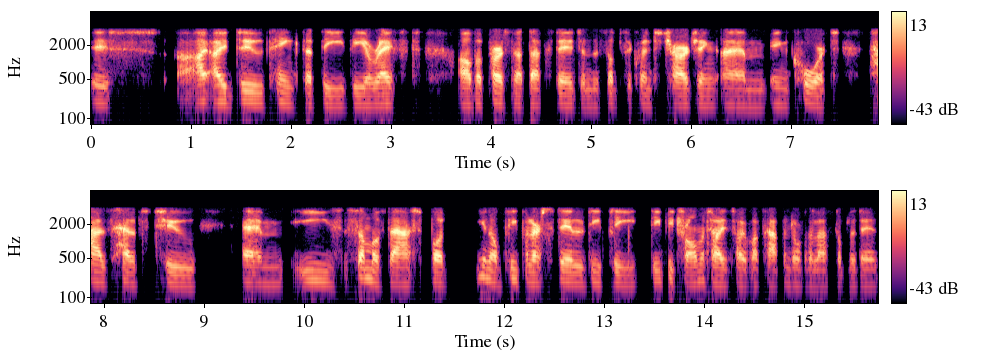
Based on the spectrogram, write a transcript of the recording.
it. I, I do think that the the arrest of a person at that stage and the subsequent charging um, in court has helped to um, ease some of that. But you know, people are still deeply, deeply traumatized by what's happened over the last couple of days.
